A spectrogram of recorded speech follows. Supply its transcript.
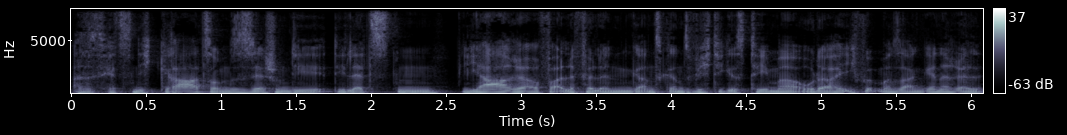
also es ist jetzt nicht gerade, sondern es ist ja schon die, die letzten Jahre auf alle Fälle ein ganz, ganz wichtiges Thema. Oder ich würde mal sagen, generell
